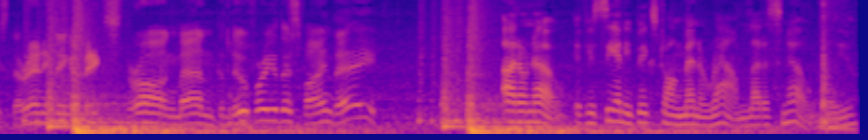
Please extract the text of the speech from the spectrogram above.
Is there anything a big, strong man can do for you this fine day? I don't know. If you see any big strong men around, let us know, will you?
